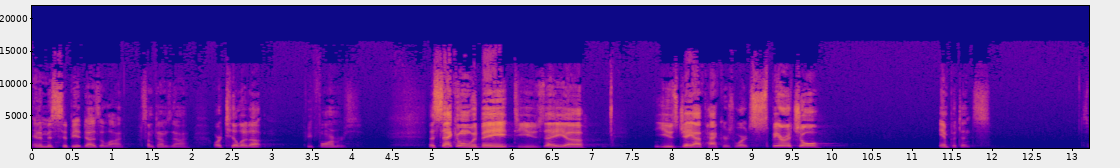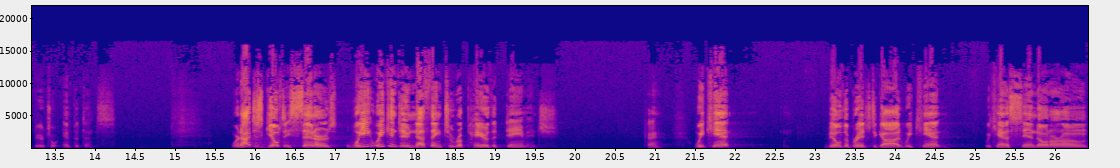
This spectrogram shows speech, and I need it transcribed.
and in Mississippi it does a lot, sometimes not, or till it up for farmers. The second one would be to use a uh, use J.I. Packer's word, spiritual impotence. Spiritual impotence. We're not just guilty sinners. We, we can do nothing to repair the damage. Okay? We can't build the bridge to God. We can't we can't ascend on our own.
